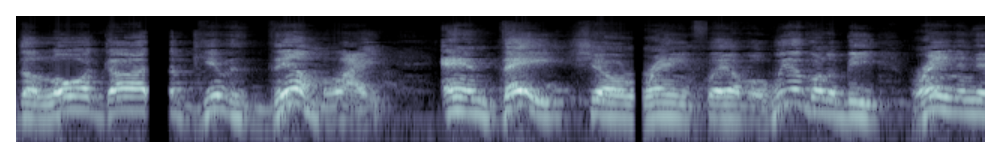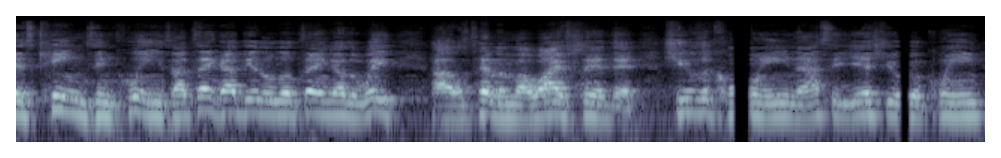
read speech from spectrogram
the Lord God, giveth them light and they shall reign forever. We're going to be reigning as kings and queens. I think I did a little thing the other week. I was telling my wife said that she was a queen. I said, yes, you're a queen.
